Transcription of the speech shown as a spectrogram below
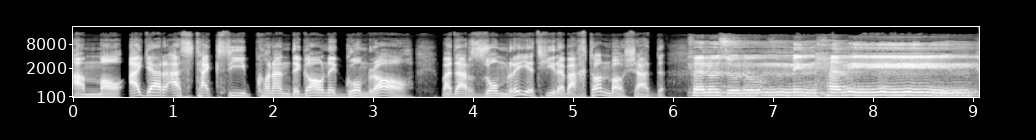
اما اگر از تکذیب کنندگان گمراه و در زمره تیربختان باشد. فنزل من حمیم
